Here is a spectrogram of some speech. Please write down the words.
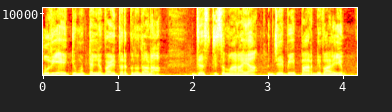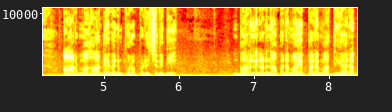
പുതിയ ഏറ്റുമുട്ടലിന് വഴിതുറക്കുന്നതാണ് ജസ്റ്റിസുമാരായ ജബി പാർഡിവാലയും ആർ മഹാദേവനും പുറപ്പെടുവിച്ച വിധി. ഭരണഘടനാപരമായ പരമാധികാരം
